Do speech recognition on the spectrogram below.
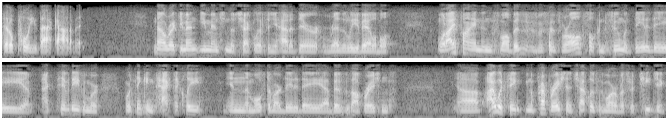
that'll pull you back out of it. Now, Rick, you, you mentioned the checklist and you had it there readily available what I find in small businesses is since we're all so consumed with day-to-day uh, activities and we're we're thinking tactically in the, most of our day-to-day uh, business operations. Uh, I would think you know preparation of checklist is more of a strategic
